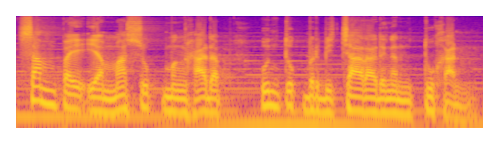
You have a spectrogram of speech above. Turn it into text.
sampai ia masuk menghadap untuk berbicara dengan Tuhan.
